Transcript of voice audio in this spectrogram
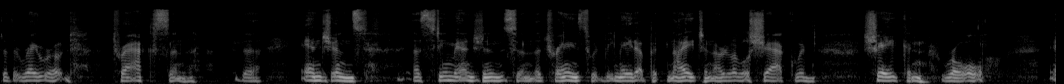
to the railroad tracks, and the engines, uh, steam engines, and the trains would be made up at night, and our little shack would shake and roll.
